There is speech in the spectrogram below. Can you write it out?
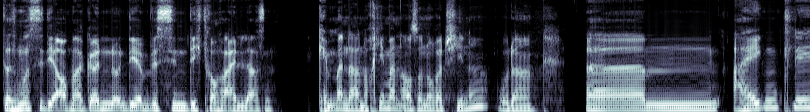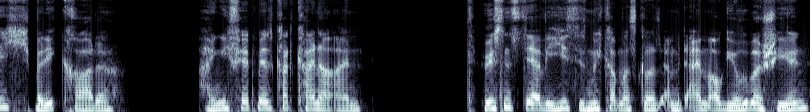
das musst du dir auch mal gönnen und dir ein bisschen dich drauf einlassen. Kennt man da noch jemanden außer Nora Tschirner? Oder? Ähm, eigentlich, ich überleg gerade. Eigentlich fällt mir jetzt gerade keiner ein. Höchstens der, wie hieß, das muss ich gerade mal mit einem Auge hier rüberschielen.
